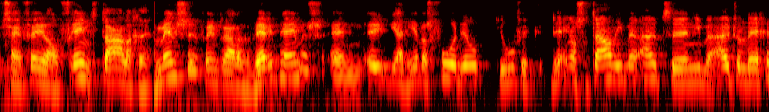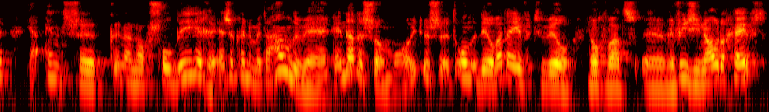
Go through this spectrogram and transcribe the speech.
zijn- veelal vreemdtalige mensen, vreemdtalige werknemers. En eh, ja, die hebben als voordeel, die hoef ik de Engelse taal niet meer, uit, eh, niet meer uit te leggen. Ja, en ze kunnen nog solderen en ze kunnen met de handen werken. En dat is zo mooi. Dus het onderdeel wat eventueel nog wat revisie nodig heeft,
